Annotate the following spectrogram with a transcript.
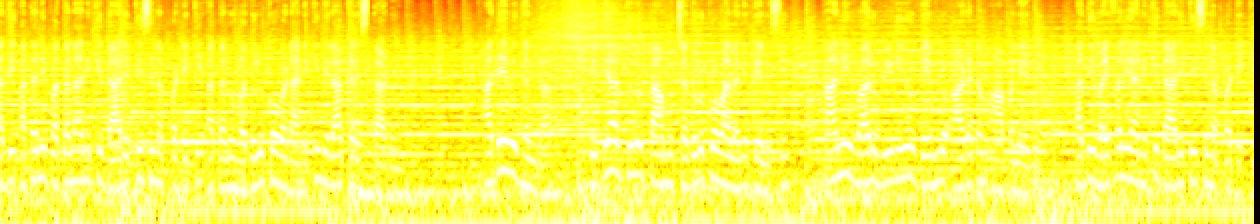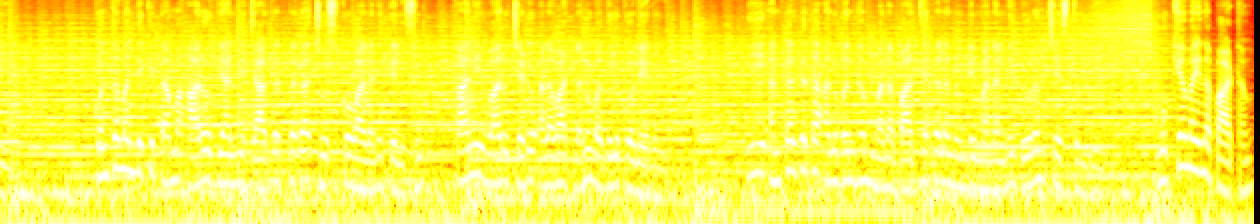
అది అతని పతనానికి దారితీసినప్పటికీ అతను వదులుకోవడానికి నిరాకరిస్తాడు. అదేవిధంగా విద్యార్థులు తాము చదువుకోవాలని తెలుసు కానీ వారు వీడియో గేమ్లు ఆడటం ఆపలేదు. అది వైఫల్యానికి దారితీసినప్పటికీ. కొంతమందికి తమ ఆరోగ్యాన్ని జాగ్రత్తగా చూసుకోవాలని తెలుసు కానీ వారు చెడు అలవాట్లను వదులుకోలేదు. ఈ అంతర్గత అనుబంధం మన బాధ్యతల నుండి మనల్ని దూరం చేస్తుంది. ముఖ్యమైన పాఠం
